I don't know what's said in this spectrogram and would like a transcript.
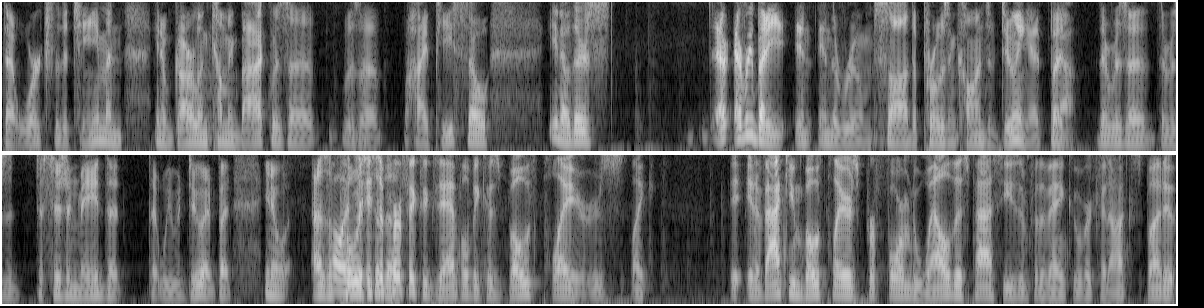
that worked for the team and you know Garland coming back was a was a high piece. So, you know, there's everybody in in the room saw the pros and cons of doing it, but Yeah. there was a there was a decision made that that we would do it. But, you know, as Well, opposed it's, it's to a the, perfect example because both players, like, in a vacuum, both players performed well this past season for the Vancouver Canucks, but it,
